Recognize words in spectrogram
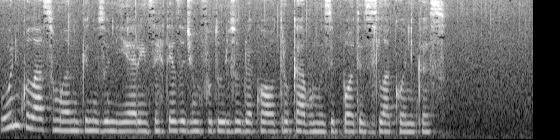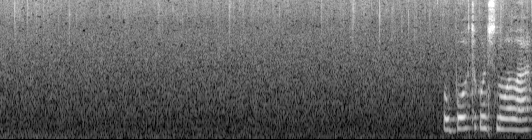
O único laço humano que nos unia era a incerteza de um futuro sobre o qual trocávamos hipóteses lacônicas. O porto continua lá,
